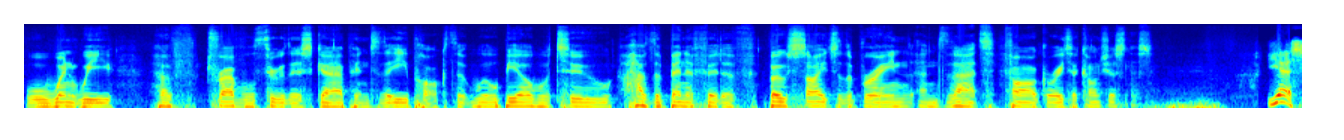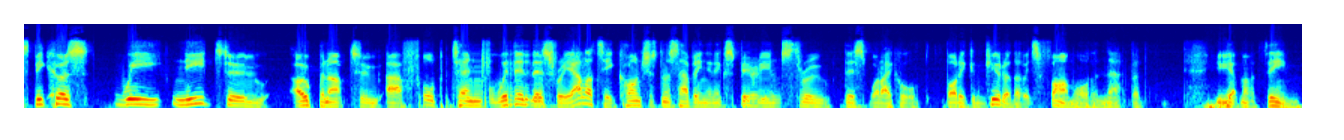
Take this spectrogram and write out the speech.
or when we have traveled through this gap into the epoch, that we'll be able to have the benefit of both sides of the brain and that far greater consciousness? Yes, because we need to open up to our full potential within this reality, consciousness having an experience through this, what I call body computer, though it's far more than that, but you get my theme.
